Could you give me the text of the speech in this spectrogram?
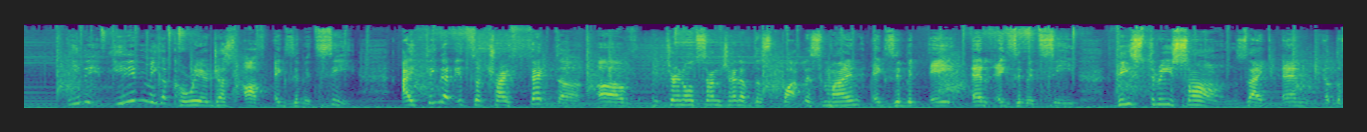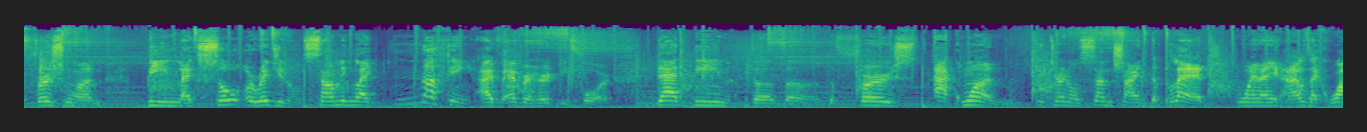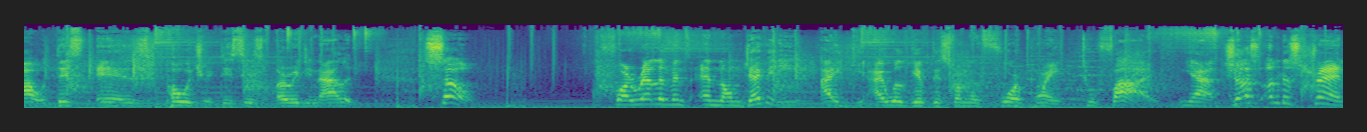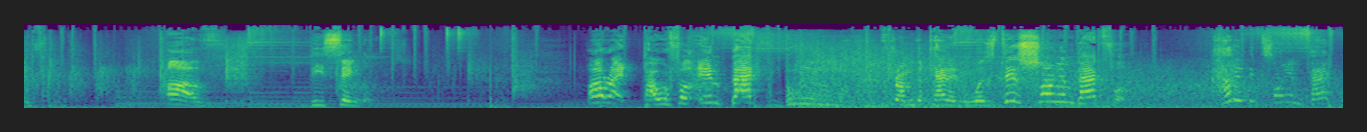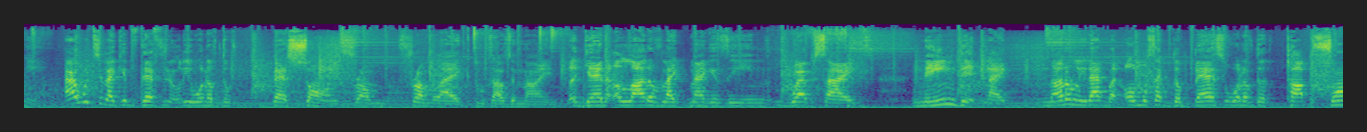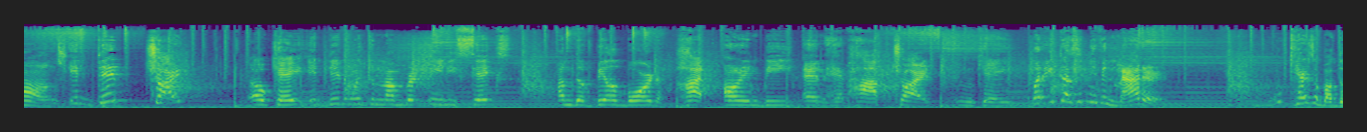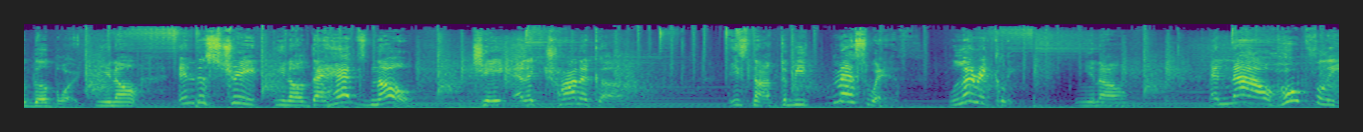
he, he didn't make a career just off exhibit C. I think that it's a trifecta of Eternal Sunshine of the Spotless Mind, Exhibit A, and Exhibit C. These three songs, like, and the first one being like so original, sounding like nothing I've ever heard before. That being the the the first Act One, Eternal Sunshine, The Pledge. When I I was like, wow, this is poetry. This is originality. So for relevance and longevity, I, I will give this song a 4.25. Yeah, just on the strength of these singles. Alright, powerful impact boom from the cannon. Was this song impactful? how did this song impact me? I would say like it's definitely one of the best songs from from like 2009. Again, a lot of like magazines, websites named it like not only that but almost like the best one of the top songs. It did chart. Okay, it did went to number 86 on the Billboard Hot R&B and Hip Hop chart, okay? But it doesn't even matter. Who cares about the Billboard, you know? in the street, you know, the heads know Jay Electronica is not to be messed with lyrically, you know. And now, hopefully,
